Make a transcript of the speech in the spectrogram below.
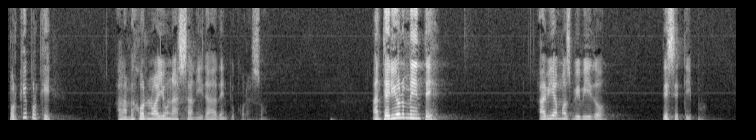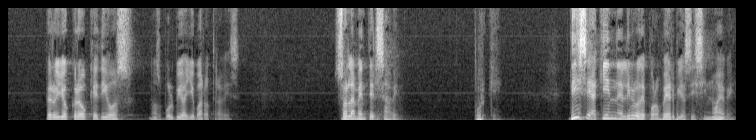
¿Por qué? Porque a lo mejor no hay una sanidad en tu corazón. Anteriormente habíamos vivido de ese tipo, pero yo creo que Dios nos volvió a llevar otra vez. Solamente Él sabe por qué. Dice aquí en el libro de Proverbios 19,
